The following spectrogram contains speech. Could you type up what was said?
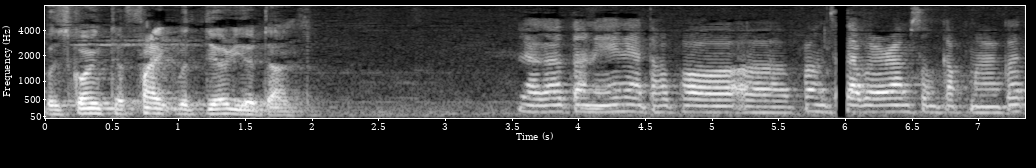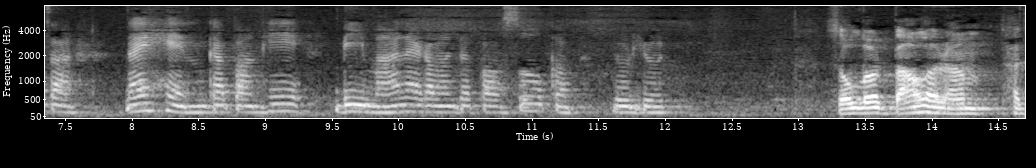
was going to fight with Duryodhana. แล้วก็ตอนนี้เนี่ยตอนพอพระองค์เจ้าบรามทรงกลับมาก็จะได้เห็นกับตอนที่บีมาเนี่ยกำลังจะต่อสู้กับดุรยด So Lord Balaram had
